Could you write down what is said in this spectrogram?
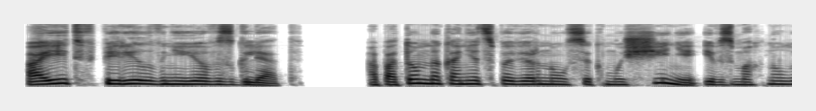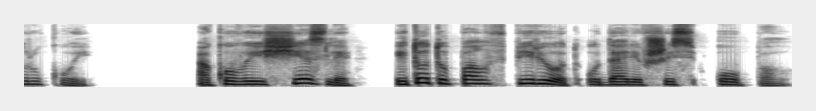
Аид вперил в нее взгляд, а потом, наконец, повернулся к мужчине и взмахнул рукой. Оковы исчезли, и тот упал вперед, ударившись о пол.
